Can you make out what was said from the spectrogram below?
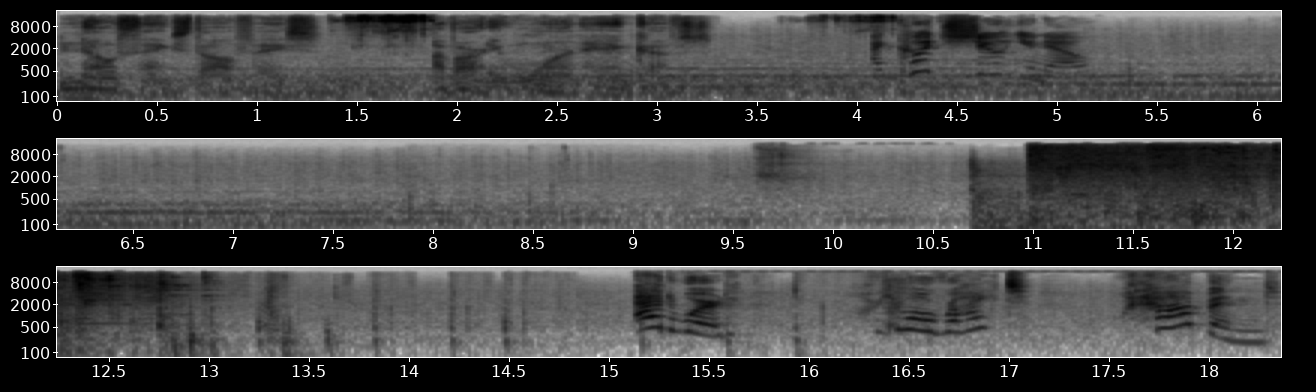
No thanks, Dollface. I've already worn handcuffs. I could shoot, you know. Edward! Are you alright? What happened?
